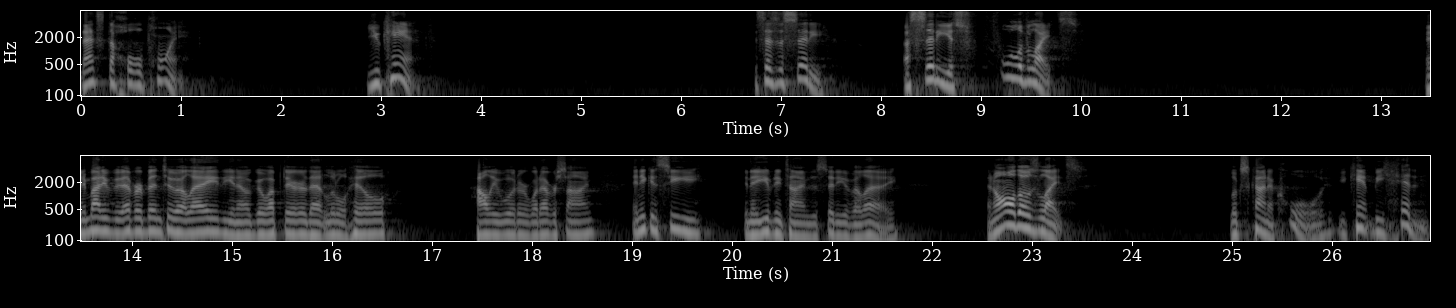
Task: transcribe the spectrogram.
That's the whole point. You can't. It says a city. A city is full of lights. Anybody ever been to LA? You know, go up there, that little hill, Hollywood or whatever sign, and you can see in the evening time the city of LA. And all those lights looks kind of cool. You can't be hidden.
